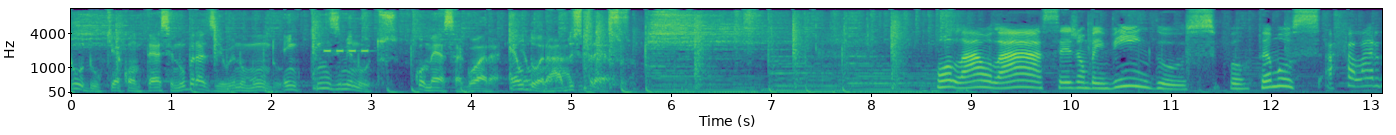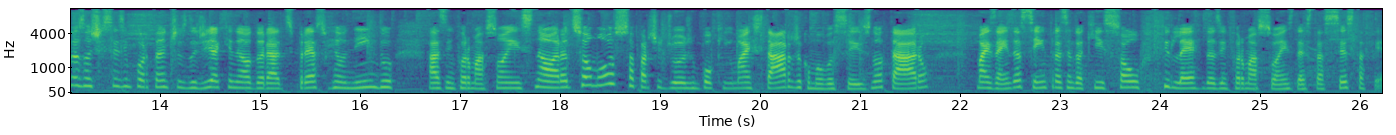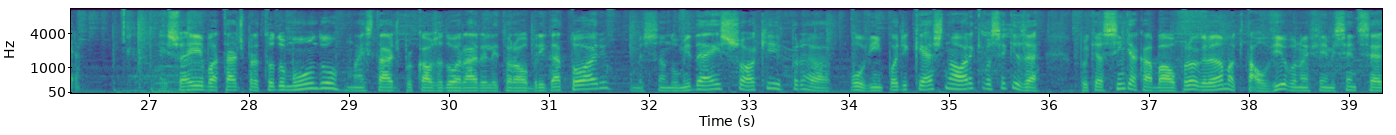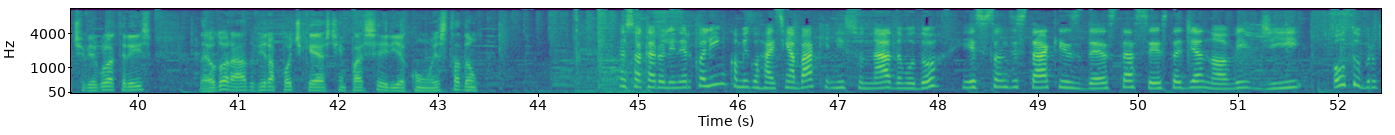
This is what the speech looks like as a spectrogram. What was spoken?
Tudo o que acontece no Brasil e no mundo em 15 minutos. Começa agora Eldorado Expresso. Olá, olá, sejam bem-vindos. Voltamos a falar das notícias importantes do dia aqui no Eldorado Expresso, reunindo as informações na hora do seu almoço, a partir de hoje um pouquinho mais tarde, como vocês notaram, mas ainda assim trazendo aqui só o filé das informações desta sexta-feira. É isso aí, boa tarde para todo mundo. Mais tarde, por causa do horário eleitoral obrigatório, começando 1h10, só que para ouvir em podcast na hora que você quiser. Porque assim que acabar o programa, que está ao vivo no FM 107,3 da Eldorado, vira podcast em parceria com o Estadão. Eu sou a Carolina Ercolim, comigo Raíssen Abac, nisso nada mudou. E esses são destaques desta sexta, dia 9 de outubro.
